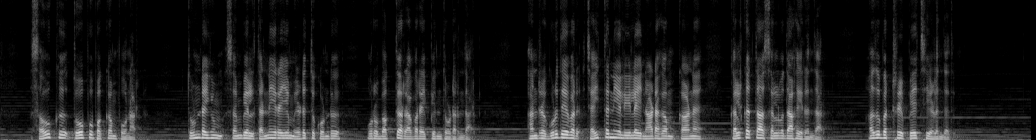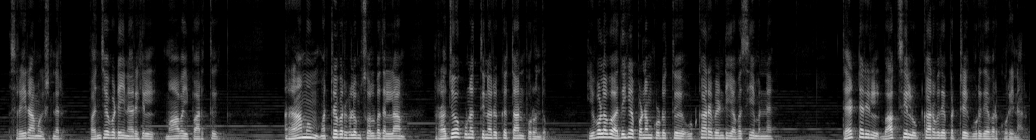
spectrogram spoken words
சவுக்கு தோப்பு பக்கம் போனார். துண்டையும் செம்பில் தண்ணீரையும் எடுத்துக்கொண்டு ஒரு பக்தர் அவரை பின்தொடர்ந்தார். அன்று குருதேவர் சைத்தன்ய லீலை நாடகம் காண கல்கத்தா செல்வதாக இருந்தார். அது பற்றி பேச்சு எழுந்தது. ஸ்ரீராமகிருஷ்ணர் பஞ்சவடியின் அருகில் மாவை பார்த்து ராமும் மற்றவர்களும் சொல்வதெல்லாம் ரஜோ குணத்தினருக்குத்தான் பொருந்தும். இவ்வளவு அதிக பணம் கொடுத்து உட்கார வேண்டிய அவசியம் என்ன? தேட்டரில் பாக்ஸில் உட்காருவதை பற்றி குருதேவர் கூறினார்.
